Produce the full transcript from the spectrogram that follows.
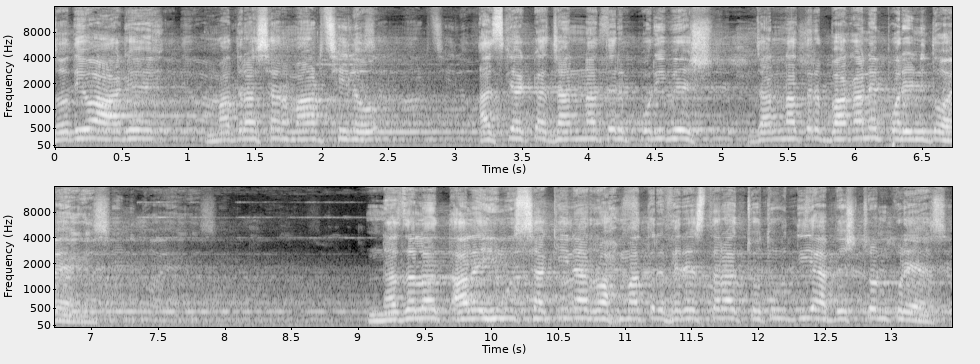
যদিও আগে মাদ্রাসার মাঠ ছিল আজকে একটা জান্নাতের পরিবেশ, জান্নাতের বাগানে পরিণত হয়ে গেছে। নাজালাত আলহিমুসাকিনার রহমাতের ফেরেস্তারা চতুর্দিয়া বেষ্টন করে আছে।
